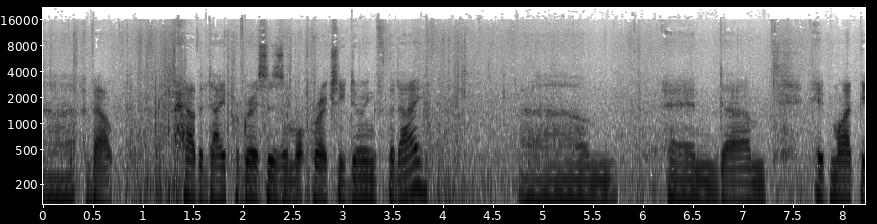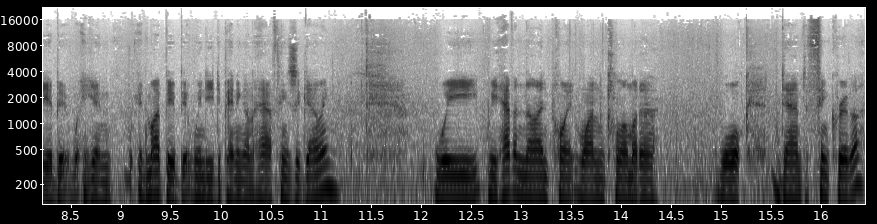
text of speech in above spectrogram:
uh, about how the day progresses and what we're actually doing for the day. Um, and um, it might be a bit again. It might be a bit windy depending on how things are going. We we have a 9.1 kilometre walk down to Finke River,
